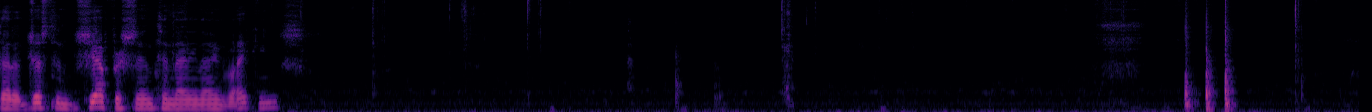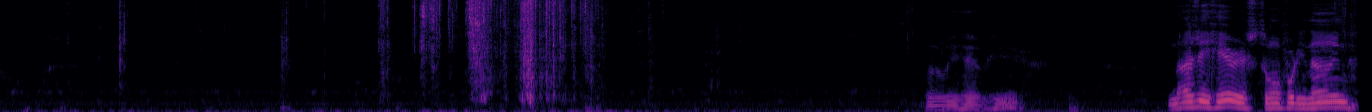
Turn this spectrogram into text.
Got a Justin Jefferson, 1099 Vikings. What do we have here? Najee Harris, 149.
